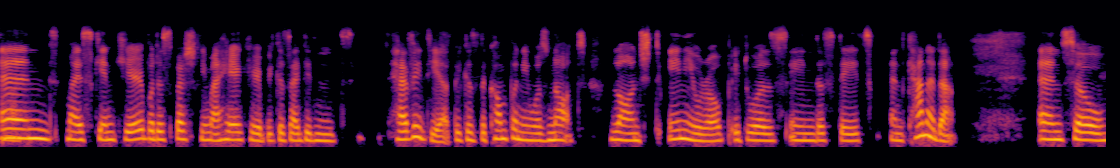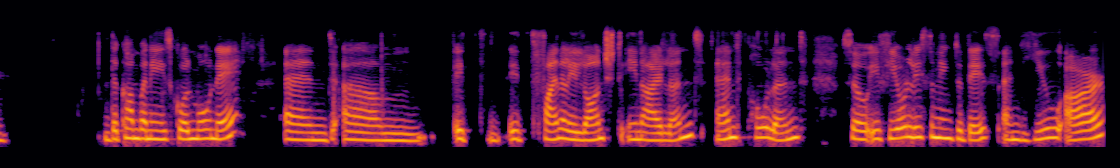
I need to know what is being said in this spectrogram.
Yeah. and my skincare, but especially my hair care because I didn't have it yet because the company was not launched in Europe. It was in the States and Canada. And so the company is called Monat and um, it it finally launched in Ireland and Poland. So if you're listening to this and you are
